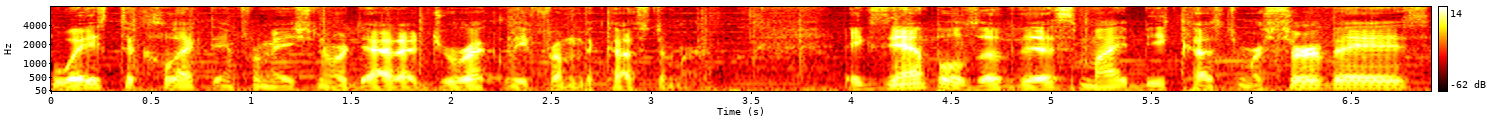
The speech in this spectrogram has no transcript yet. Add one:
ways to collect information or data directly from the customer. Examples of this might be customer surveys,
